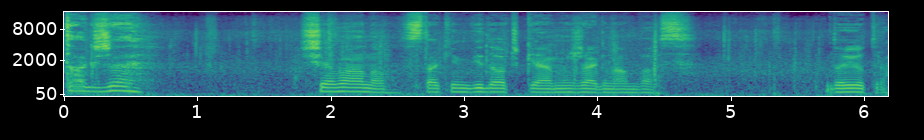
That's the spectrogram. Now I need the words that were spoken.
Także siemano, z takim widoczkiem żegnam was. Do jutra.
